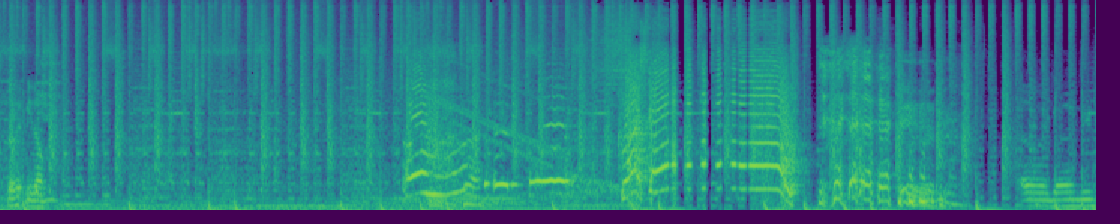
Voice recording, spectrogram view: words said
still hit me though. Let's go! oh my god, dude.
